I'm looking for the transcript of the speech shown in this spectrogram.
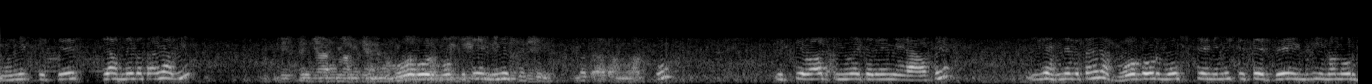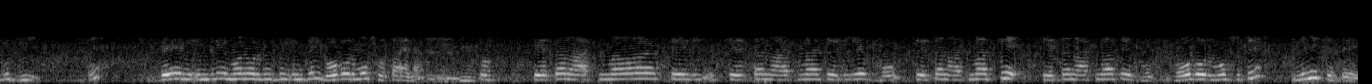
निमित्त से क्या हमने बताया अभी? भोग और मोक्ष के निमित्त से बता रहा हूँ आपको। इसके बाद अन्वय करेंगे आप ये हमने बताया ना, भोग और मोक्ष के निमित्त से दे इंद्री मन और बुद्धि दे इंद्री मन और बुद्धि ही भोग और मोक्ष होता है ना? तो चेतन आत्मा के लिए, चेतन आत्मा के लिए चेतन आत्मा के, चेतन आत्मा के भोग और मोक्ष के निमित्त से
